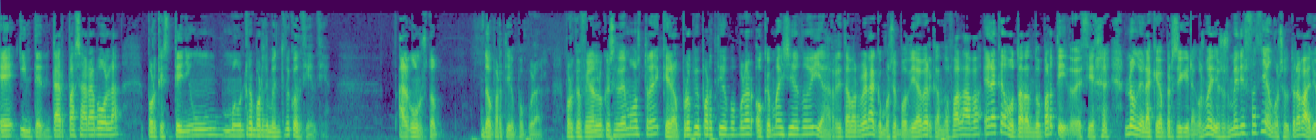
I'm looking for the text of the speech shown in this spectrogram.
é intentar pasar a bola porque teñen un, un remordimento de conciencia. Algúns do, do Partido Popular. Porque ao final o que se demostra é que era o propio Partido Popular o que máis lle doía a Rita Barberá, como se podía ver cando falaba, era que a votaran do partido. É dicir, non era que a perseguiran os medios, os medios facían o seu traballo.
